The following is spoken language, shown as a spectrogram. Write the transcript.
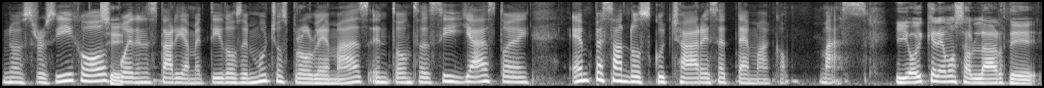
Nuestros hijos pueden estar ya metidos en muchos problemas. Entonces, sí, ya estoy empezando a escuchar ese tema más. Y hoy queremos hablar de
